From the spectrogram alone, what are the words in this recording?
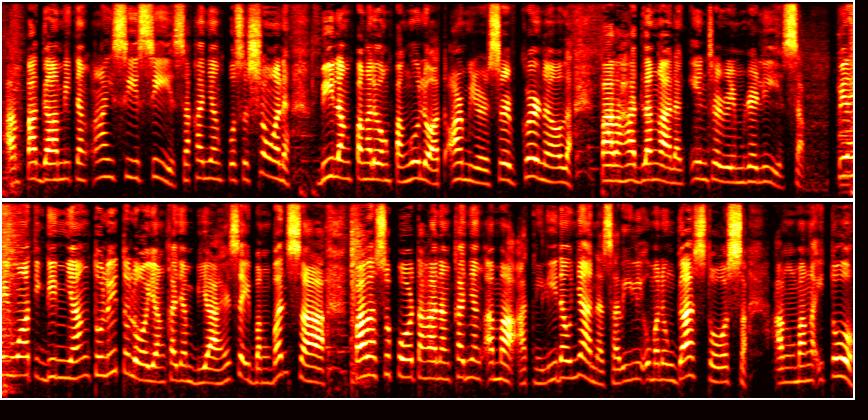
ang paggamit ng ICC sa kanyang posisyon bilang pangalawang Pangulo at Army Reserve Colonel para hadlangan ang interim release. Pinahiwatig din niyang tuloy-tuloy ang kanyang biyahe sa ibang bansa para suportahan ang kanyang ama at nilinaw niya na sarili umanong gastos ang mga ito.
